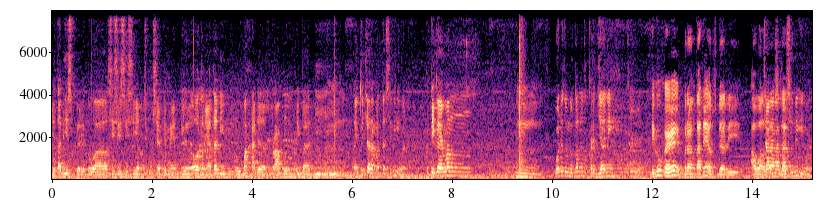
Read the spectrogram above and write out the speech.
ya tadi spiritual, sisi-sisi yang cukup sentimental. Oh ternyata di rumah ada problem pribadi. Hmm. Nah itu cara ngatasin ini gimana? Ketika emang Hmm. gue ada tuntutan untuk kerja nih, Itu kayak berangkatnya harus dari awal. cara ngatasinnya gimana?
